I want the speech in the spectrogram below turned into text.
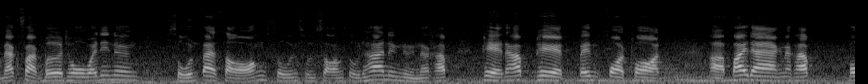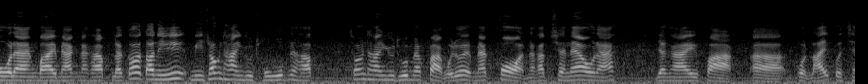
แม็กฝากเบอร์โทรไว้นิดนึง 0820020511 นะครับ เพจนะครับ เพจเป็น Ford Ford อ่าป้ายแดงนะครับ โปรแรงบายแม็กนะครับ แล้วก็ตอนนี้มีช่องทาง YouTube นะครับ ช่องทาง YouTube แม็กฝากไว้ด้วยแม็กฟอร์ดนะครับช anel นะ ยังไงฝากกดไลค์ กดแช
